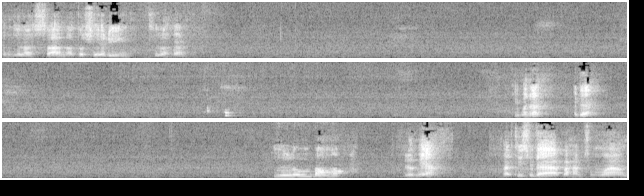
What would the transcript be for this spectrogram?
penjelasan atau sharing silahkan gimana? Ada? Belum Pak. belum ya? Berarti sudah paham semua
